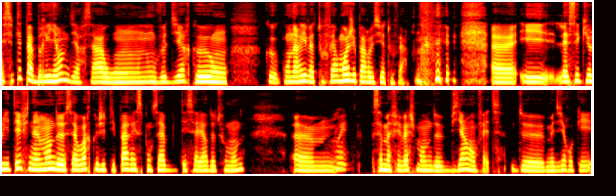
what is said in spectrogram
c'est peut-être pas brillant de dire ça, où on, veut dire qu'on qu'on arrive à tout faire. Moi, j'ai pas réussi à tout faire. Euh, et la sécurité, finalement, de savoir que j'étais pas responsable des salaires de tout le monde, euh, ça m'a fait vachement de bien, en fait, de me dire, OK, euh,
